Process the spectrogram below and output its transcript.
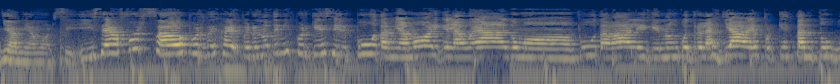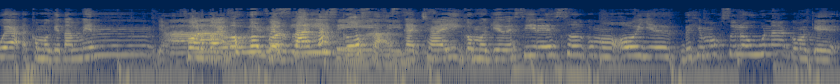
Ya, mi amor, sí. Y se ha forzado por dejar, pero no tenéis por qué decir, puta, mi amor, que la weá, como, puta, vale, que no encuentro las llaves porque están tus weas. Como que también Ya, podemos obvio, conversar las sí, cosas, sí. ¿cachai? Como que decir eso, como, oye, dejemos solo una, como que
